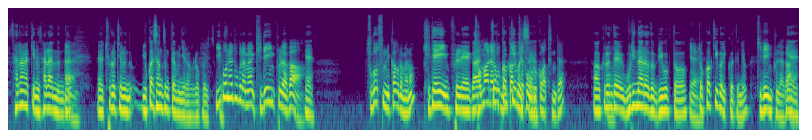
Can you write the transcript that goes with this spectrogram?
살아났기는 살았는데 예. 주로 저는 유가 상승 때문이라고 있습니다. 이번에도 그러면 기대 인플레가 예. 죽었습니까 그러면은? 기대 인플레가 좀 꺾이고 계속 있어요. 오를 것 같은데. 어, 그런데 어. 우리나라도 미국도 예. 좀 꺾이고 있거든요. 기대 인플레가 예.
